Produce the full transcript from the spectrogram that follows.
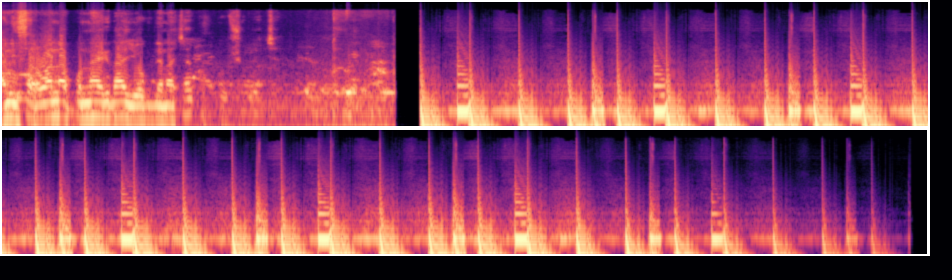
आणि सर्वांना पुन्हा एकदा योग दिनाच्या खूप खूप शुभेच्छा.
